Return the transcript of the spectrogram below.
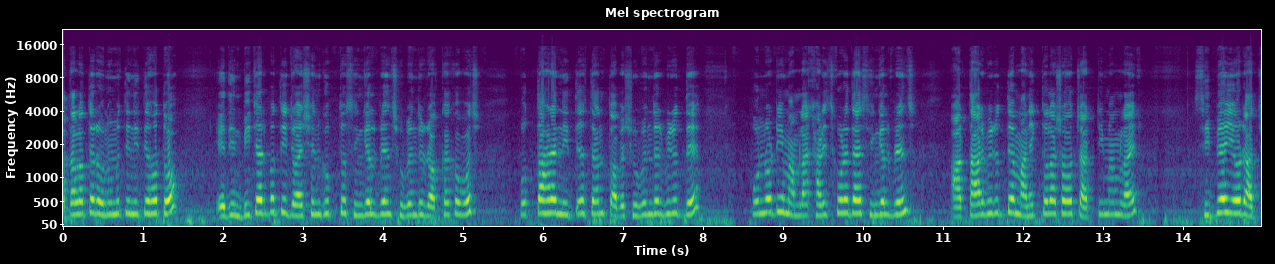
আদালতের অনুমতি নিতে হতো। এদিন বিচারপতি জয় সেনগুপ্ত সিঙ্গেল বেঞ্চ শুভেন্দুর রক্ষা কবচ প্রত্যাহারের নির্দেশ দেন, তবে শুভেন্দুর বিরুদ্ধে পনেরোটি মামলা খারিজ করে দেয় সিঙ্গেল বেঞ্চ, আর তার বিরুদ্ধে মানিকতলা সহ চারটি মামলায় সিবিআই ও রাজ্য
